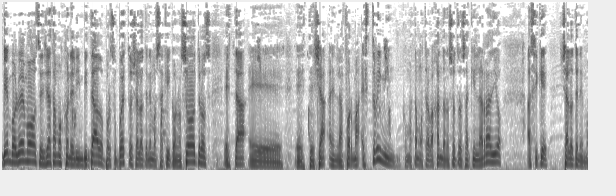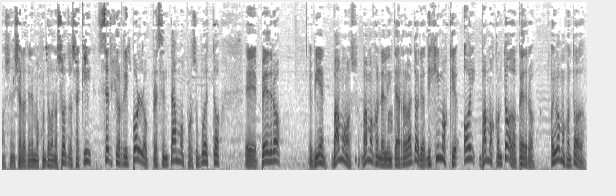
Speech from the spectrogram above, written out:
Bien, volvemos, eh, ya estamos con el invitado, por supuesto, ya lo tenemos aquí con nosotros, está eh, este, ya en la forma streaming, como estamos trabajando nosotros aquí en la radio, así que ya lo tenemos, ya lo tenemos junto con nosotros aquí, Sergio Ripoll, lo presentamos, por supuesto, eh, Pedro, eh, bien, vamos, vamos con el interrogatorio, dijimos que hoy vamos con todo, Pedro, hoy vamos con todo.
